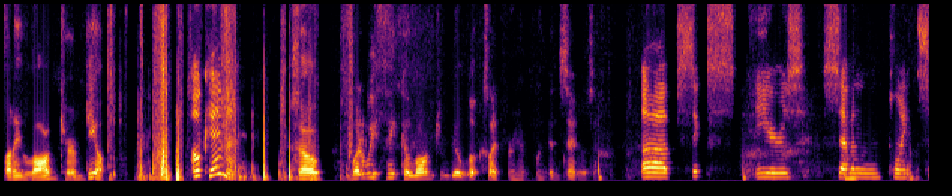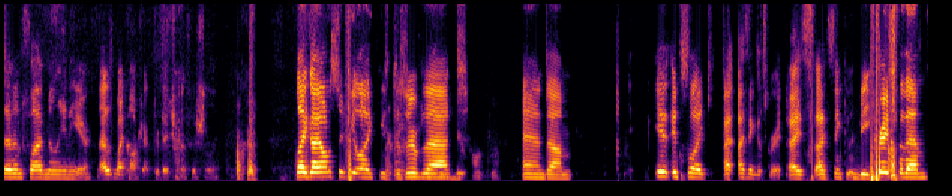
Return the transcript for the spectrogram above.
on a long-term deal. okay, man. So, what do we think a long-term deal looks like for him in San Jose? Uh, six years, seven point seven five million a year. That is my contract prediction officially. Okay. Like I honestly feel like he's deserved that. and um, it, it's like I, I think it's great. I I think it would be great for them.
